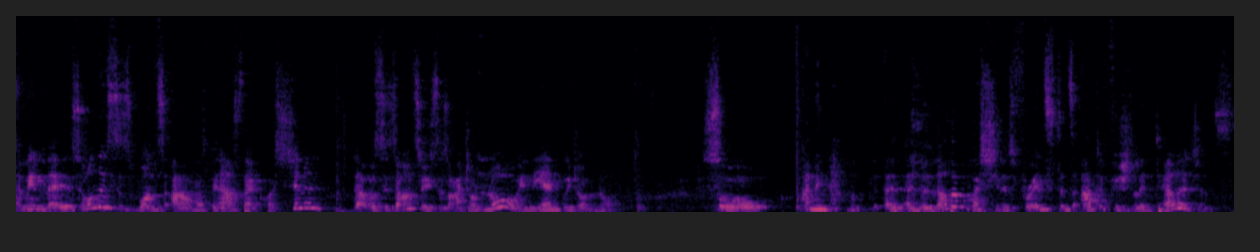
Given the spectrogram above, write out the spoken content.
I mean, His Holiness is once uh, has been asked that question, and that was his answer. He says, "I don't know. In the end, we don't know." So, I mean, and, and another question is, for instance, artificial intelligence,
